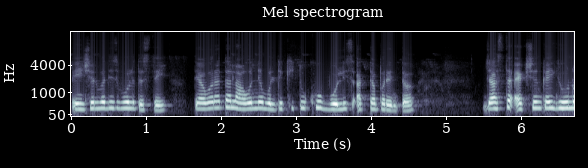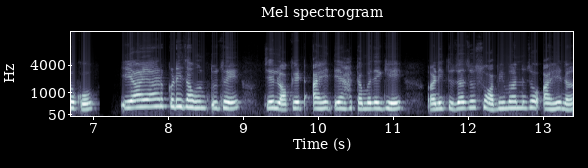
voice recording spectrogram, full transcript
टेन्शनमध्येच बोलत असते. त्यावर आता लावण्य बोलते की तू खूप बोलीस आत्तापर्यंत. जास्त ॲक्शन काही घेऊ नको. ए आय आरकडे जाऊन तुझे जे लॉकेट आहे ते हातामध्ये घे आणि तुझा जो स्वाभिमान जो आहे ना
